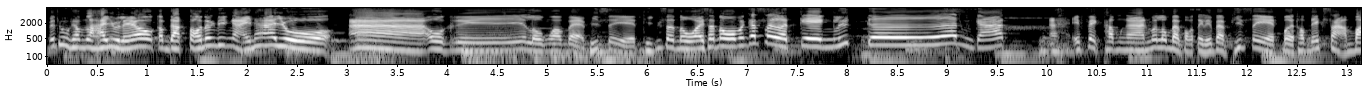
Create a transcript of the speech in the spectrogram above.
ไม่ถูกทำลายอยู่แล้วกับดักต่อเนื่องที่ไงหน้าอยู่ อ่าโอเค ลงมาแบบพิเศษ ทิ้งสโนว์ไอสโนว์มันก็เสิร์ชเก่งเหลือเกินกัดอะเอฟเฟกต์ทำงานเมื่อลงแบบปกติหรือแบบพิเศษ เปิดท็อปเด็กสามใบ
